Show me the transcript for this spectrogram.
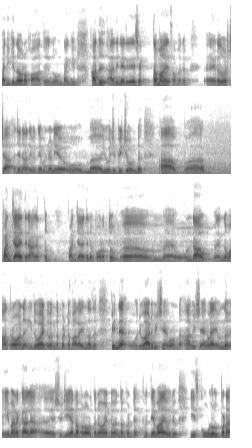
ഭരിക്കുന്നവരുടെ ഭാഗത്ത് നിന്നുണ്ടെങ്കിൽ അത് അതിനെതിരെ ശക്തമായ സമരം ഇടതുപക്ഷ ജനാധിപത്യ മുന്നണിയെ യോജിപ്പിച്ചുകൊണ്ട് പഞ്ചായത്തിനകത്തും പഞ്ചായത്തിന് പുറത്തും ഉണ്ടാവും എന്ന് മാത്രമാണ് ഇതുമായിട്ട് ബന്ധപ്പെട്ട് പറയുന്നത്. പിന്നെ ഒരുപാട് വിഷയങ്ങളുണ്ട്. ആ വിഷയങ്ങളെ ഒന്ന് ഈ മഴക്കാല ശുചീകരണ പ്രവർത്തനവുമായിട്ട് ബന്ധപ്പെട്ട് കൃത്യമായ ഒരു ഈ സ്കൂൾ ഉൾപ്പെടെ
